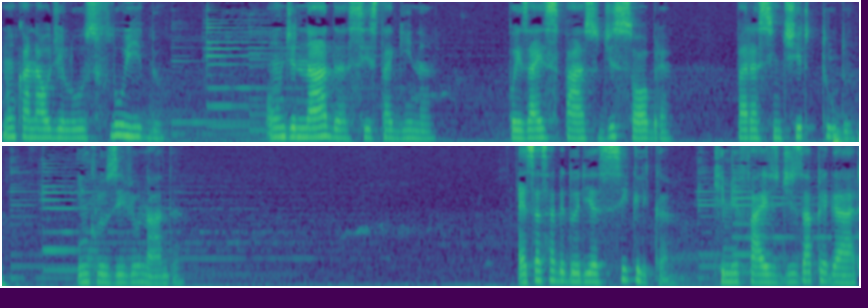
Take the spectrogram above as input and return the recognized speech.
num canal de luz fluido, onde nada se estagna, pois há espaço de sobra para sentir tudo, inclusive o nada. Essa sabedoria cíclica que me faz desapegar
